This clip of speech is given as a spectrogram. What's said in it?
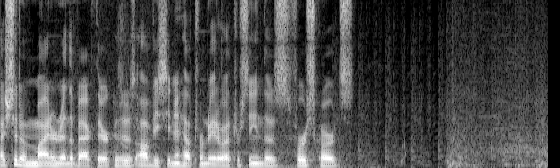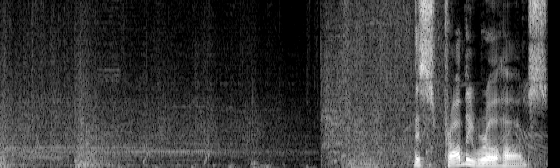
I should have minored in the back there, because it was obvious he didn't have Tornado after seeing those first cards. This is probably Royal Hogs.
